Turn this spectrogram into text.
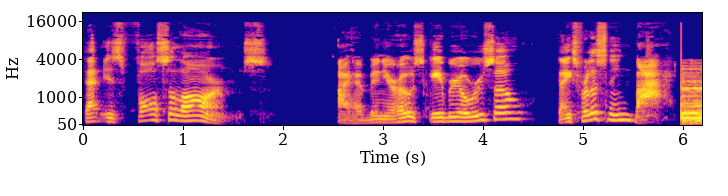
That is False Alarms. I have been your host, Gabriel Russo. Thanks for listening. Bye.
